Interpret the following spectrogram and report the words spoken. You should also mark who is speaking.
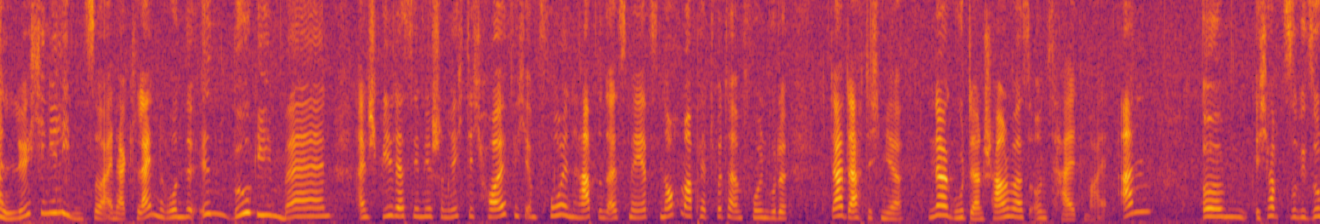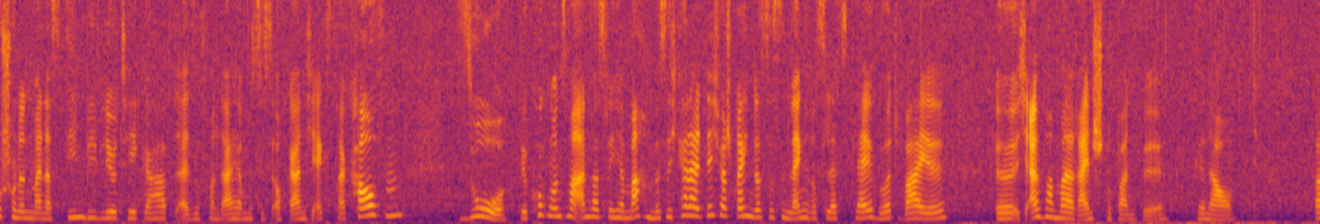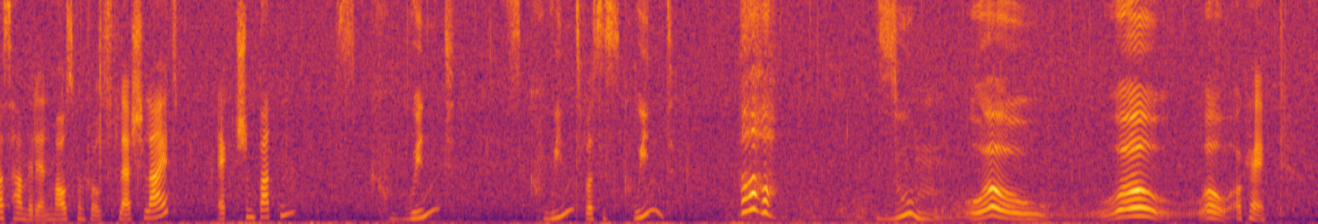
Speaker 1: Hallöchen, ihr Lieben, zu einer kleinen Runde in Boogeyman. Ein Spiel, das ihr mir schon richtig häufig empfohlen habt. Und als mir jetzt nochmal per Twitter empfohlen wurde, da dachte ich mir, na gut, dann schauen wir es uns halt mal an. Ähm, ich habe es sowieso schon in meiner Steam-Bibliothek gehabt, also von daher muss ich es auch gar nicht extra kaufen. So, wir gucken uns mal an, was wir hier machen müssen. Ich kann halt nicht versprechen, dass es ein längeres Let's Play wird, weil äh, ich einfach mal reinschnuppern will. Genau. Was haben wir denn? Mouse Controls Flashlight, Action Button, Squint, Squint? Was ist Squint? Ah, Zoom. Wow. Wow. Wow, okay.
